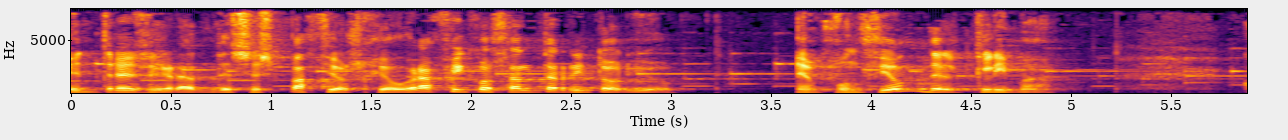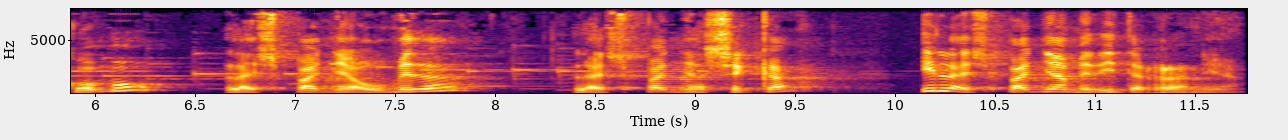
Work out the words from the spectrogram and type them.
en tres grandes espacios geográficos al territorio, en función del clima, como la España húmeda, la España seca y la España mediterránea.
